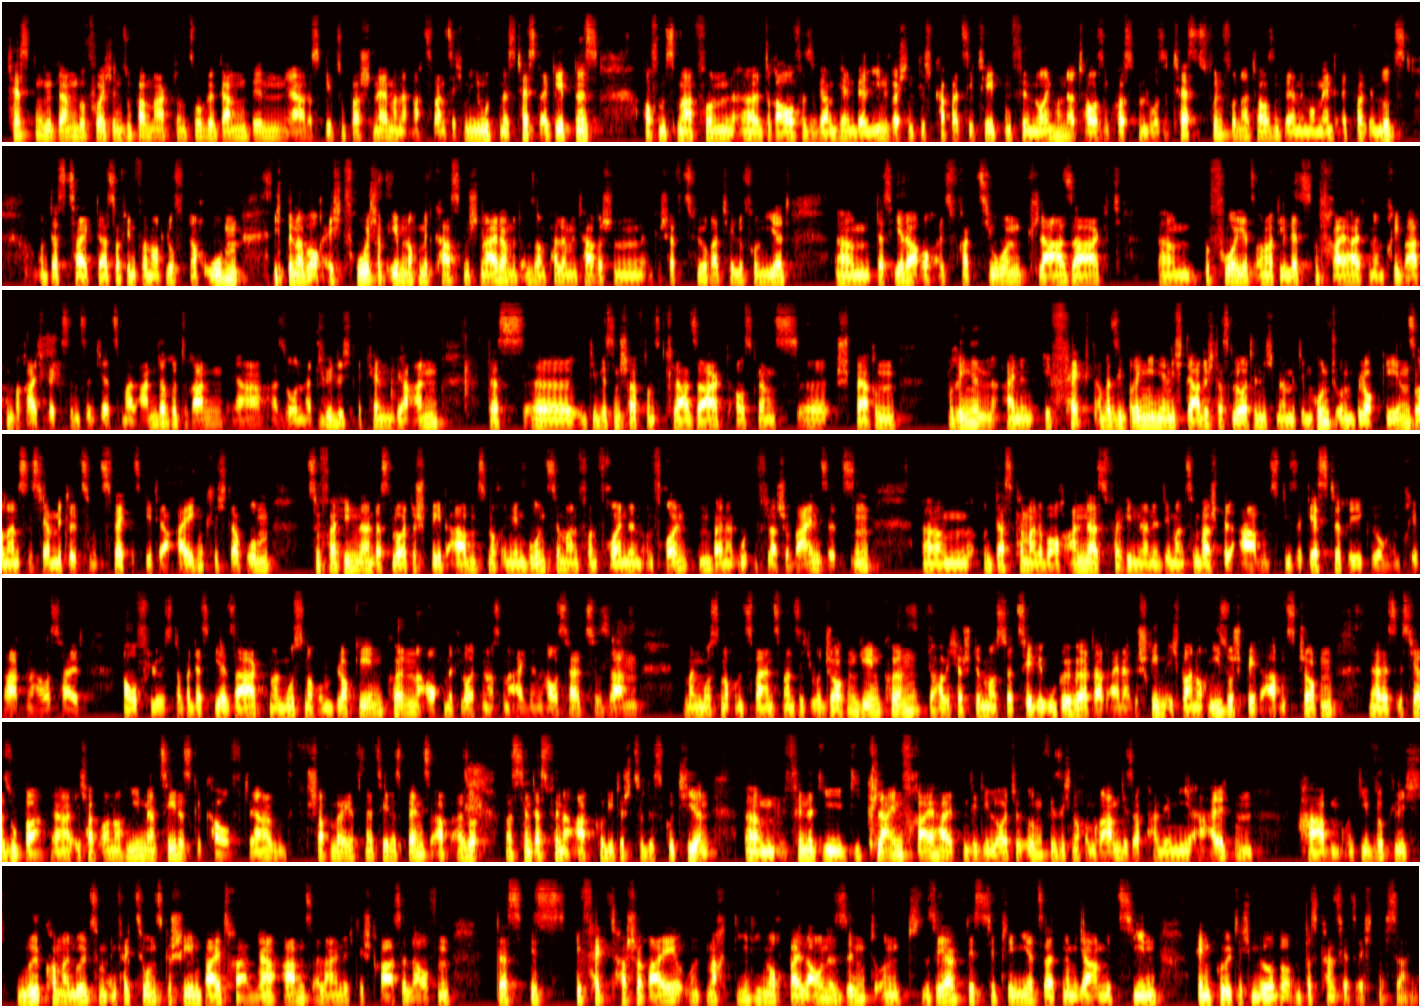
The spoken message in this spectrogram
testen gegangen, bevor ich in den Supermarkt und so gegangen bin. Ja, das geht super schnell. Man hat nach 20 Minuten das Testergebnis auf dem Smartphone äh, drauf. Also wir haben hier in Berlin wöchentlich Kapazitäten für 900.000 kostenlose Tests. 500.000 werden im Moment etwa genutzt. Und das zeigt, da ist auf jeden Fall noch Luft nach oben. Ich bin aber auch echt froh. Ich habe eben noch mit Carsten Schneider, mit unserem parlamentarischen Geschäftsführer telefoniert, ähm, dass ihr da auch als Fraktion klar sagt, ähm, bevor jetzt auch noch die letzten Freiheiten im privaten Bereich weg sind, sind jetzt mal andere dran. Ja, also natürlich mhm. erkennen wir an, dass äh, die Wissenschaft uns klar sagt, Ausgangssperren bringen einen Effekt, aber sie bringen ihn ja nicht dadurch, dass Leute nicht mehr mit dem Hund um den Block gehen, sondern es ist ja Mittel zum Zweck. Es geht ja eigentlich darum, zu verhindern, dass Leute spät abends noch in den Wohnzimmern von Freundinnen und Freunden bei einer guten Flasche Wein sitzen. Ähm, und das kann man aber auch anders verhindern, indem man zum Beispiel abends diese Gästeregelung im privaten Haushalt auflöst. Aber dass ihr sagt, man muss noch um den Block gehen können, auch mit Leuten aus dem eigenen Haushalt zusammen, man muss noch um 22 Uhr joggen gehen können. Da habe ich ja Stimmen aus der CDU gehört, da hat einer geschrieben, ich war noch nie so spät abends joggen. Na, das ist ja super. Ja, ich habe auch noch nie einen Mercedes gekauft. Ja, schaffen wir jetzt Mercedes-Benz ab? Also was ist denn das für eine Art, politisch zu diskutieren? Ähm, ich finde, die, die kleinen Freiheiten, die die Leute irgendwie sich noch im Rahmen dieser Pandemie erhalten haben und die wirklich 0,0 zum Infektionsgeschehen beitragen, ja, abends allein durch die Straße laufen, das ist Effekthascherei und macht die, die noch bei Laune sind und sehr diszipliniert seit einem Jahr mitziehen, endgültig mürbe. Und das kann es jetzt echt nicht sein.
